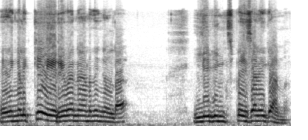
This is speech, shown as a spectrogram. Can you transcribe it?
നിങ്ങൾ കയറി വന്നാണ് നിങ്ങളുടെ ലിവിങ് സ്പേസ് ആണ് ഈ കാണുന്നത്.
